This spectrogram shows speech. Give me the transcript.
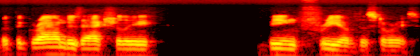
But the ground is actually being free of the stories.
